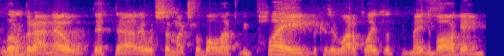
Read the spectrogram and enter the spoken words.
little did I know that uh, there was so much football left to be played because there were a lot of plays left that made the ball game.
